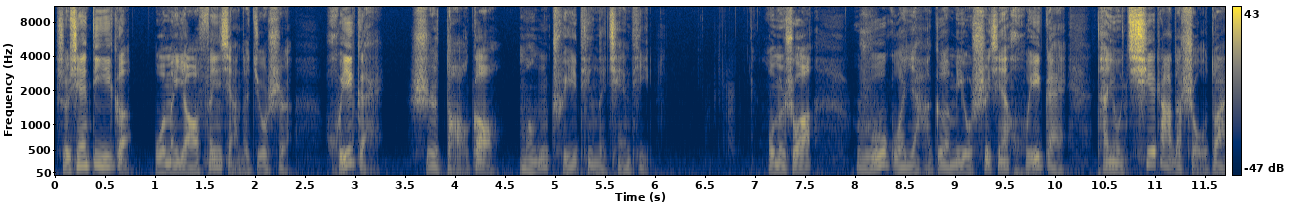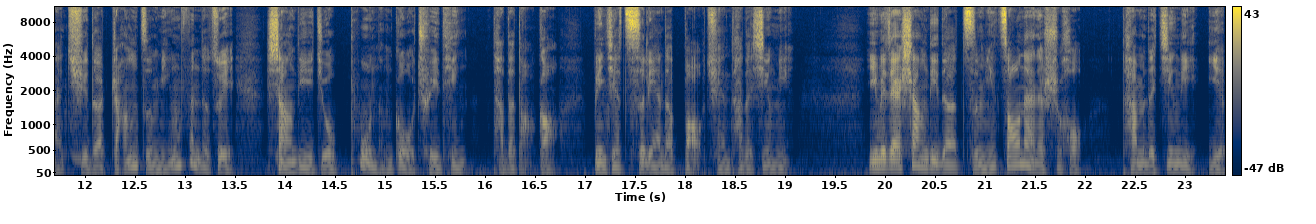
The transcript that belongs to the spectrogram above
首先，第一个我们要分享的就是悔改是祷告蒙垂听的前提。我们说，如果雅各没有事先悔改，他用欺诈的手段取得长子名分的罪，上帝就不能够垂听他的祷告，并且慈怜的保全他的性命。因为在上帝的子民遭难的时候，他们的经历也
